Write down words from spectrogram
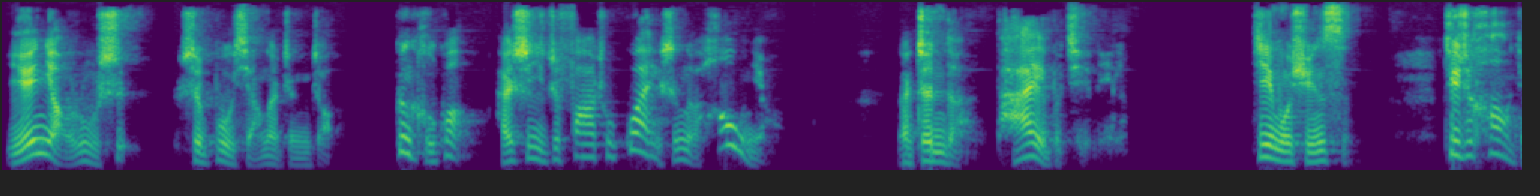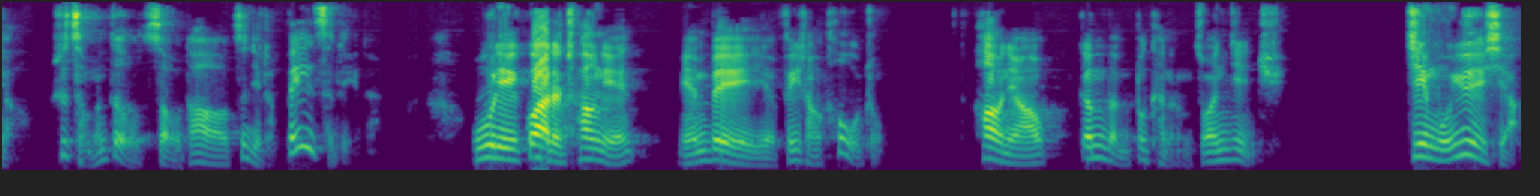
野鸟入室是不祥的征兆，更何况还是一只发出怪声的号鸟。那真的太不吉利了。继母寻思，这只号鸟是怎么走走到自己的被子里的？屋里挂着窗帘，棉被也非常厚重，号鸟根本不可能钻进去。继母越想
